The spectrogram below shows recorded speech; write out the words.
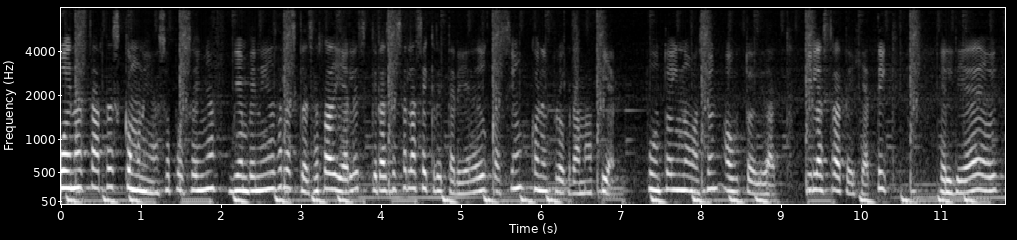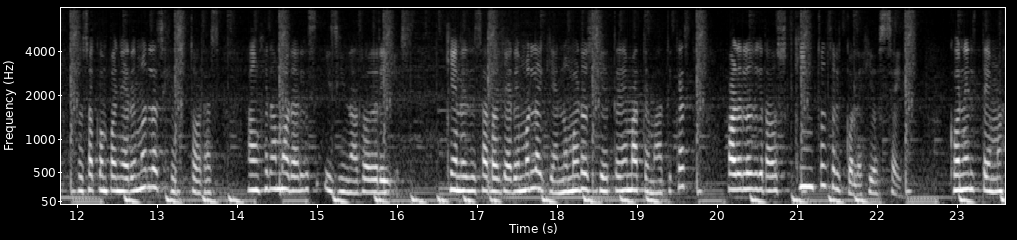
Buenas tardes, comunidad soposeña. Bienvenidos a las clases radiales gracias a la Secretaría de Educación con el programa PIAL, Punto de Innovación Autodidacta, y la estrategia TIC. El día de hoy los acompañaremos las gestoras Ángela Morales y Sina Rodríguez, quienes desarrollaremos la guía número 7 de matemáticas para los grados quintos del Colegio 6 con el tema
